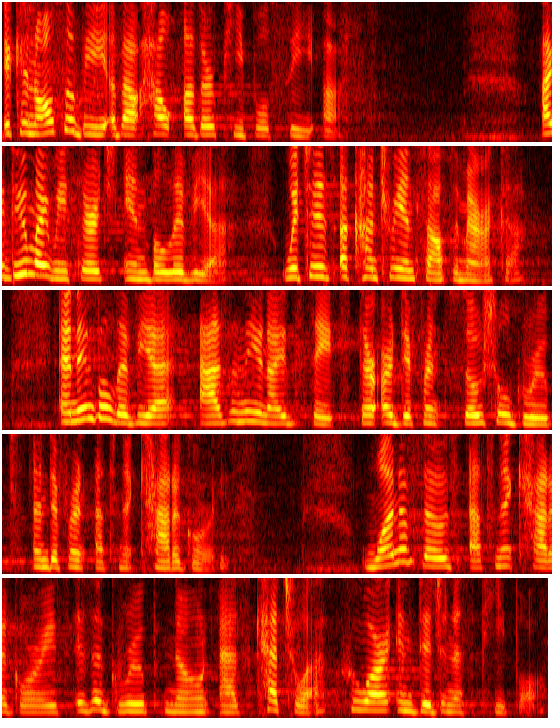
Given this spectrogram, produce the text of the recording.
It can also be about how other people see us. I do my research in Bolivia, which is a country in South America. And in Bolivia, as in the United States, there are different social groups and different ethnic categories. One of those ethnic categories is a group known as Quechua, who are indigenous people.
